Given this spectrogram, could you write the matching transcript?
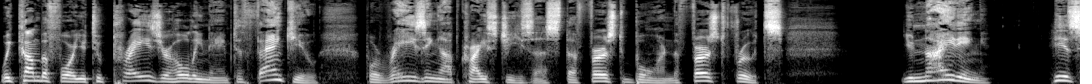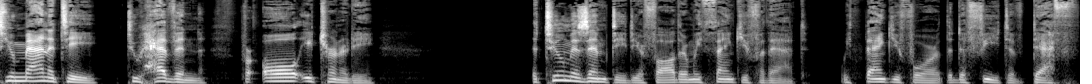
we come before you to praise your holy name, to thank you for raising up Christ Jesus, the firstborn, the first fruits, uniting his humanity to heaven for all eternity. The tomb is empty, dear Father, and we thank you for that. We thank you for the defeat of death.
